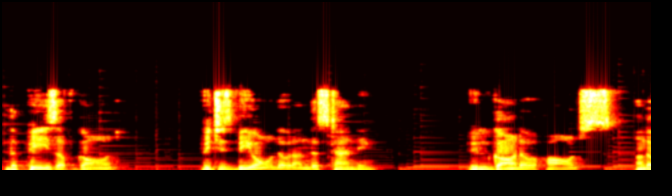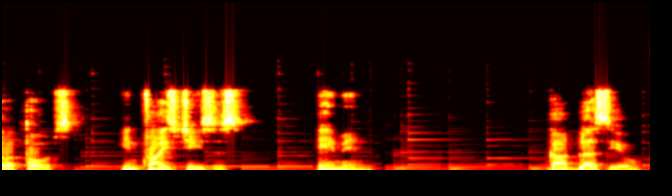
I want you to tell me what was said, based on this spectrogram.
The peace of God, which is beyond our understanding, will guard our hearts and our thoughts in Christ Jesus. Amen. God bless you.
